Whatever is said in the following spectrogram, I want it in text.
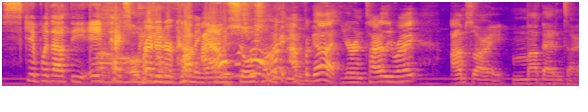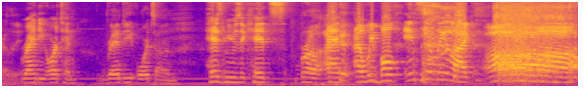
skip without the apex Oh, predator coming right. out. I'm What's so sorry. I forgot. You're entirely right. I'm sorry. My bad entirely. Randy Orton. Randy Orton, His music hits, bro. And could, and we both instantly like, oh.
